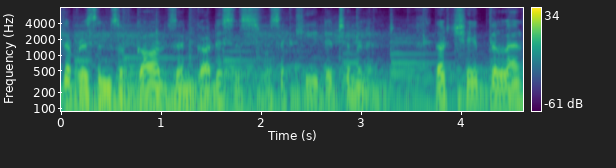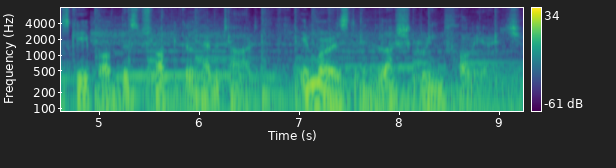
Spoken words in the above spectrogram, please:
the presence of gods and goddesses was a key determinant that shaped the landscape of this tropical habitat immersed in lush green foliage.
